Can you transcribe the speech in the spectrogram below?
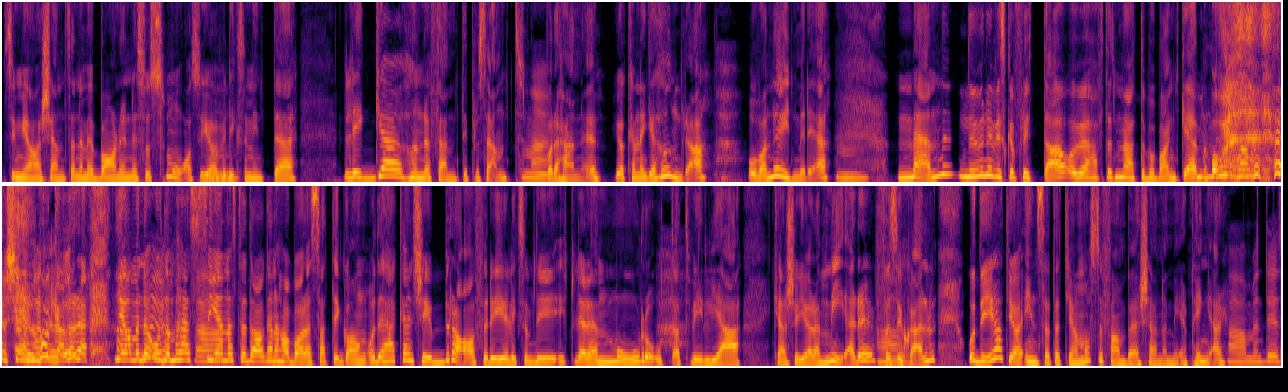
Som jag har känt, så här, men barnen är så små så jag Mm. vill liksom inte lägga 150 procent på det här nu. Jag kan lägga 100 och vara nöjd med det. Mm. Men nu när vi ska flytta och vi har haft ett möte på banken och, och, det, ja, men, och de här senaste dagarna har bara satt igång och det här kanske är bra för det är, liksom, det är ytterligare en morot att vilja kanske göra mer för sig själv. Och det är att jag har insett att jag måste fan börja tjäna mer pengar. Ja, men det är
